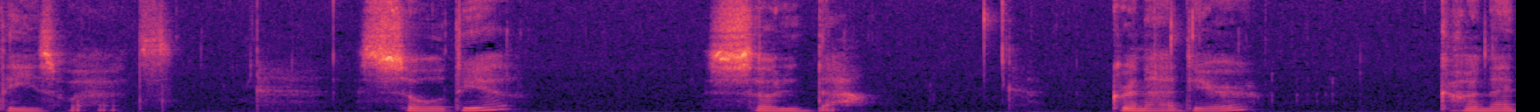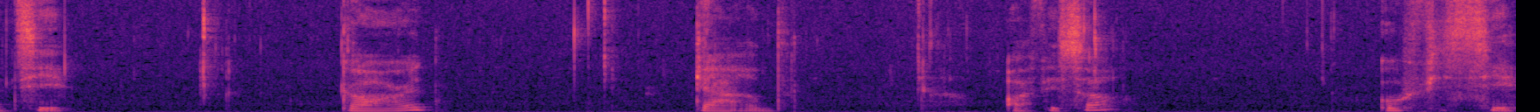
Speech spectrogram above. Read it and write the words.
these words soldier, soldat, grenadier, grenadier, guard, garde, officer, officier,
